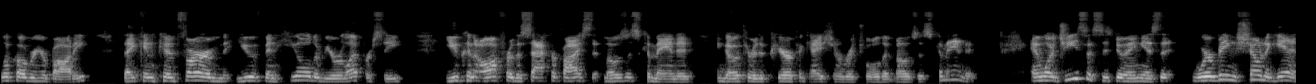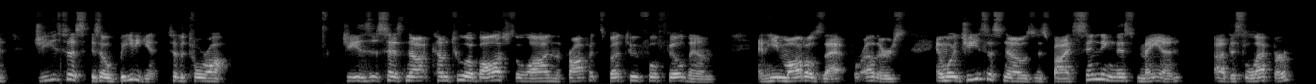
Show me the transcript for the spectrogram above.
look over your body they can confirm that you have been healed of your leprosy you can offer the sacrifice that moses commanded and go through the purification ritual that moses commanded and what jesus is doing is that we're being shown again jesus is obedient to the torah jesus has not come to abolish the law and the prophets but to fulfill them. And he models that for others. And what jesus knows is by sending this man uh, this leper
